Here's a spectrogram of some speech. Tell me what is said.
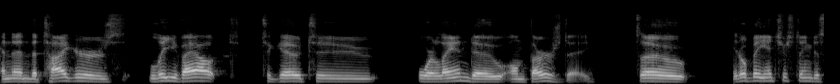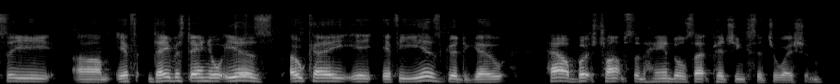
and then the Tigers leave out to go to Orlando on Thursday. So it'll be interesting to see um, if Davis Daniel is okay, if he is good to go, how Butch Thompson handles that pitching situation.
